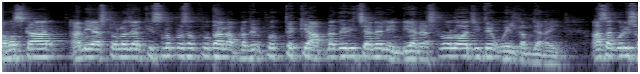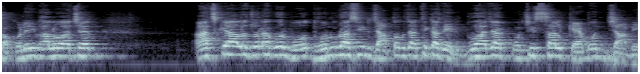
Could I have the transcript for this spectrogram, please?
নমস্কার, আমি অ্যাস্ট্রোলজার কৃষ্ণপ্রসাদ প্রধান, আপনাদের প্রত্যেককে আপনাদেরই চ্যানেল ইন্ডিয়ান অ্যাস্ট্রোলজিতে ওয়েলকাম জানাই। আশা করি সকলেই ভালো আছেন। আজকে আলোচনা করব ধনু রাশির জাতক জাতিকাদের দু হাজার পঁচিশ সাল কেমন যাবে,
